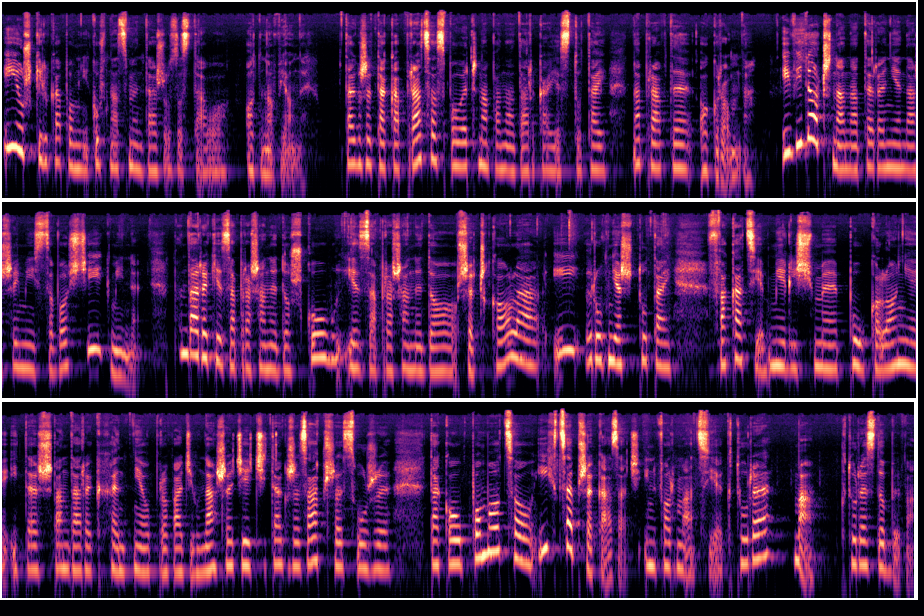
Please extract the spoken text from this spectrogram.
i już kilka pomników na cmentarzu zostało odnowionych. Także taka praca społeczna pana Darka jest tutaj naprawdę ogromna. I widoczna na terenie naszej miejscowości i gminy. Pan Darek jest zapraszany do szkół, jest zapraszany do przedszkola i również tutaj w wakacje mieliśmy półkolonie i też pan Darek chętnie oprowadził nasze dzieci, także zawsze służy taką pomocą i chce przekazać informacje, które ma które zdobywa.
